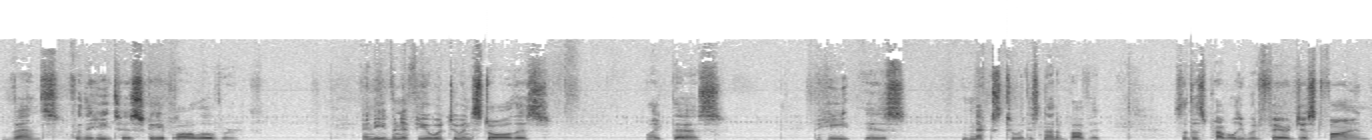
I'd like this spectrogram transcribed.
vents for the heat to escape all over. And even if you were to install this like this, the heat is next to it, it's not above it. So this probably would fare just fine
